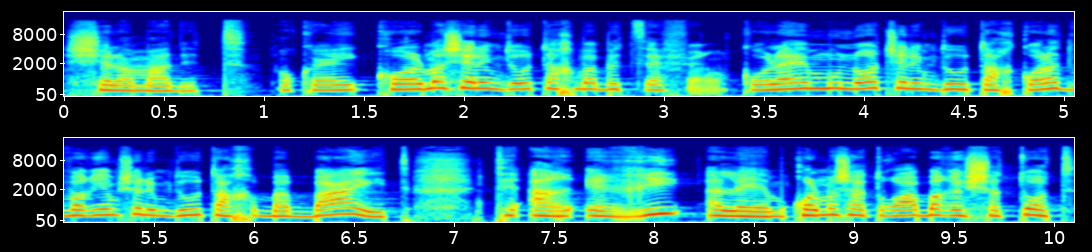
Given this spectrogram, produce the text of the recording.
שלמדת, אוקיי? כל מה שלימדו אותך בבית ספר, כל האמונות שלימדו אותך, כל הדברים שלימדו אותך בבית, תערערי עליהם. כל מה שאת רואה ברשתות,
